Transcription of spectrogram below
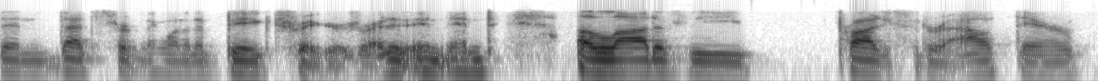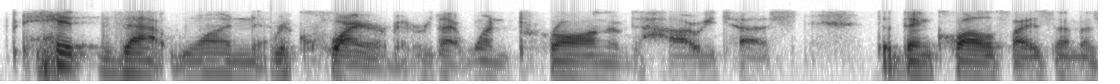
then that's certainly one of the big triggers, right? And, and a lot of the projects that are out there hit that one requirement or that one prong of the Howey test that then qualifies them as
